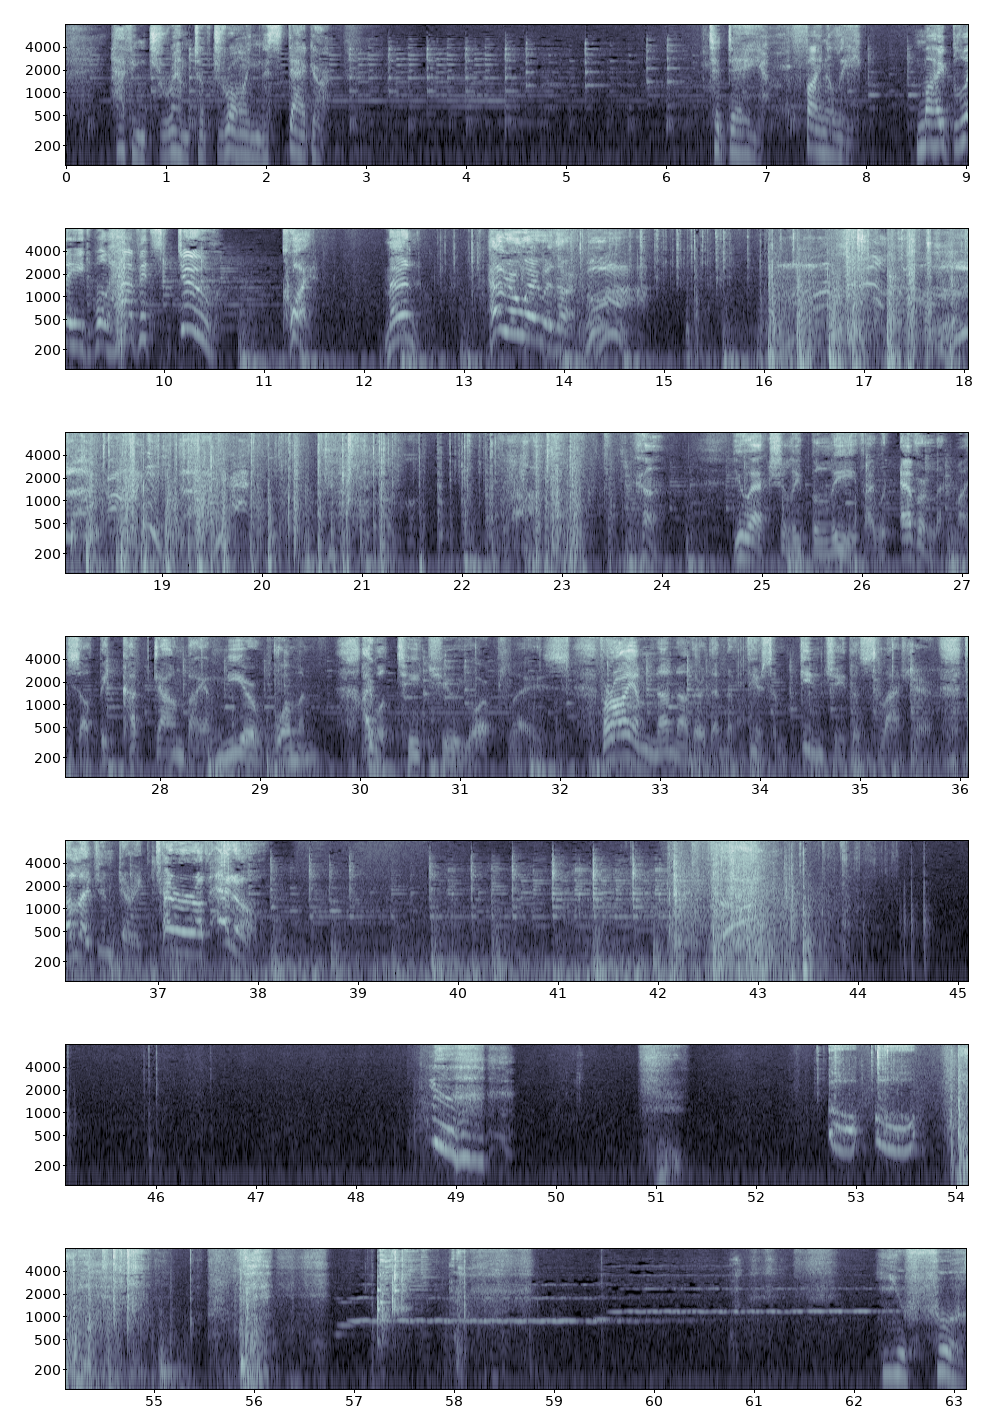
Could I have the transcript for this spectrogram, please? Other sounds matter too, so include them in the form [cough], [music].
having dreamt of drawing this dagger? Today, finally, my blade will have its due! Quiet! Men, have your way with her! You actually believe I would ever let myself be cut down by a mere woman? I will teach you your place. For I am none other than the fearsome Ginji the Slasher, the legendary terror of Edo!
